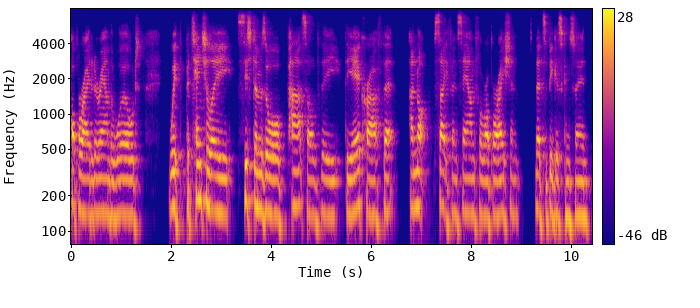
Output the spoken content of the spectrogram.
operated around the world with potentially systems or parts of the, the aircraft that are not safe and sound for operation. That's the biggest concern.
